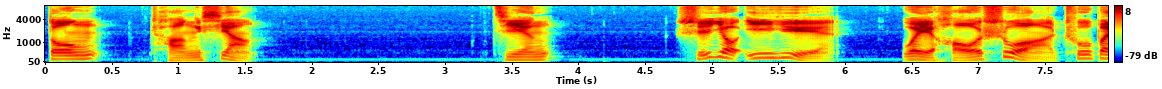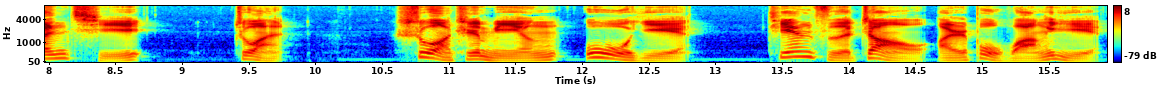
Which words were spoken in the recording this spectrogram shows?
东丞相。经时又一月，魏侯朔出奔齐。传朔之名物也，天子召而不亡也。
